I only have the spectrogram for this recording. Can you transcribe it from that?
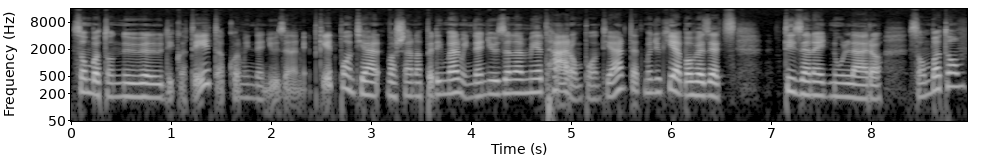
szombaton növelődik a tét, akkor minden győzelemért két pont jár, vasárnap pedig már minden győzelemért három pont jár, tehát mondjuk hiába vezetsz 11-0-ra szombaton,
